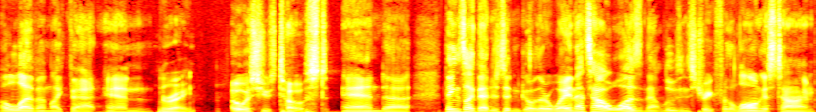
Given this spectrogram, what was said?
eleven like that, and Right. OSU's toast, and uh, things like that just didn't go their way, and that's how it was in that losing streak for the longest time.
